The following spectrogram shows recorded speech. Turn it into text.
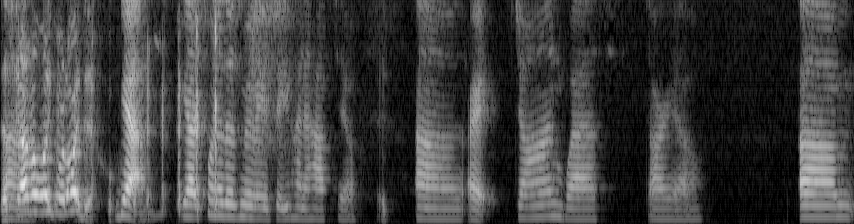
That's Um, kind of like what I do. Yeah, yeah. It's one of those movies that you kind of have to. Uh, all right, John, Wes, Dario. Um,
